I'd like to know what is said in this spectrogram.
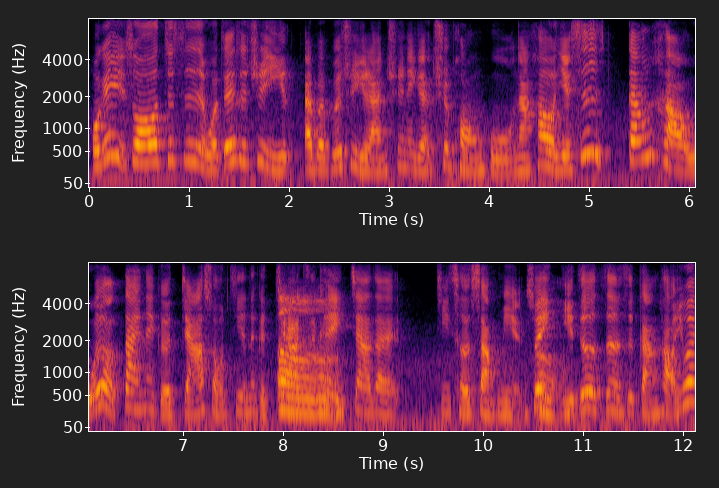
我跟你说，就是我这次去宜啊不不是去宜兰，去那个去澎湖，然后也是刚好我有带那个假手机的那个架子，可以架在机车上面，所以嗯也就真的是刚好，因为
